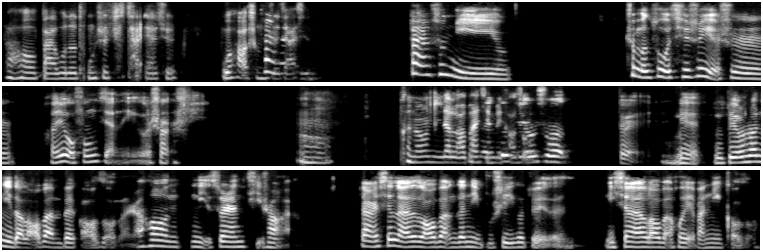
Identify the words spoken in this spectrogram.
然后把我的同事踩下去，我好升职加薪。但是你这么做其实也是很有风险的一个事儿。嗯，可能你的老板先被搞走。比如说对你，你比如说你的老板被搞走了，然后你虽然提上来了，但是新来的老板跟你不是一个队的，你新来的老板会也把你搞走，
